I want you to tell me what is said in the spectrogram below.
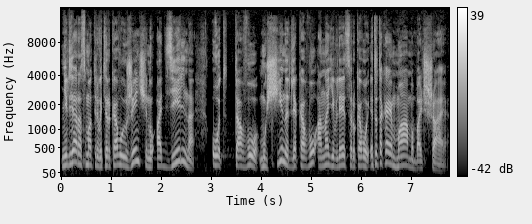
нельзя рассматривать роковую женщину отдельно от того мужчины, для кого она является роковой. Это такая мама большая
